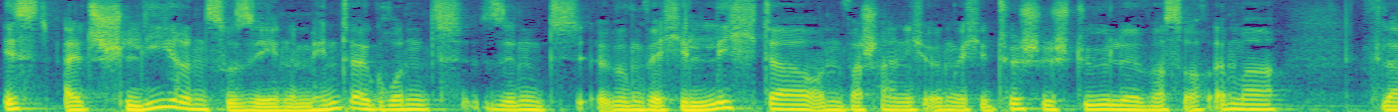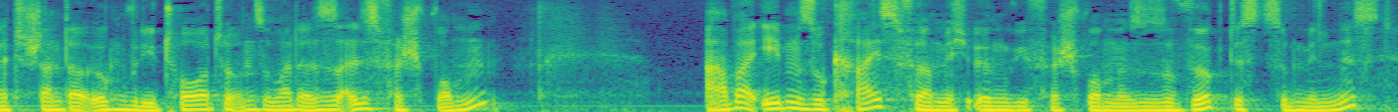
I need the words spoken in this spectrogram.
ist als Schlieren zu sehen. Im Hintergrund sind irgendwelche Lichter und wahrscheinlich irgendwelche Tische, Stühle, was auch immer. Vielleicht stand da irgendwo die Torte und so weiter. Das ist alles verschwommen aber eben so kreisförmig irgendwie verschwommen. Also so wirkt es zumindest.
